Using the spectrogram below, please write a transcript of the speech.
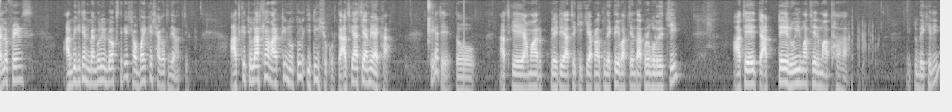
Hello friends RB kitchen Bengali blogs থেকে সবাইকে স্বাগত জানাচ্ছি। আজকে চলে আসলাম আরেকটি নতুন ইটিং শো করতে। আজকে আছি আমি একা, ঠিক আছে? তো আজকে আমার প্লেটে আছে কী কী আপনারা তো দেখতেই পাচ্ছেন, তারপরে বলে দিচ্ছি। আছে চারটে রুই মাছের মাথা। একটু দেখে নিন।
